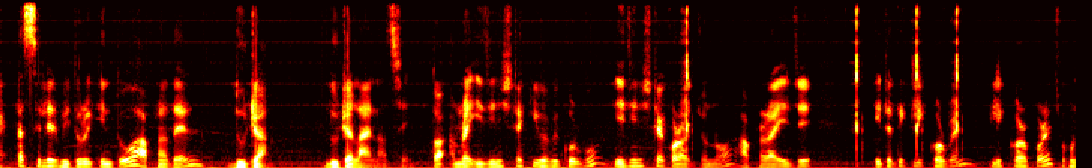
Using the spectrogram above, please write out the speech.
একটা সেলের ভিতরে কিন্তু আপনাদের দুটা দুটা লাইন আছে। তো আমরা এই জিনিসটা কীভাবে করব? এই জিনিসটা করার জন্য আপনারা এই যে এটাতে ক্লিক করবেন। ক্লিক করার পরে যখন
